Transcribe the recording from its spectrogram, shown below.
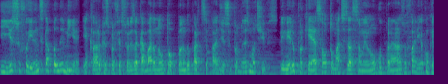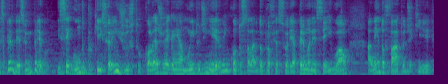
E isso foi antes da pandemia. E é claro que os professores acabaram não topando participar disso por dois motivos. Primeiro porque essa automatização em longo prazo faria com que eles perdessem o emprego. E segundo porque isso era injusto. O colégio ia ganhar muito dinheiro enquanto o salário do professor ia permanecer igual além do fato de que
